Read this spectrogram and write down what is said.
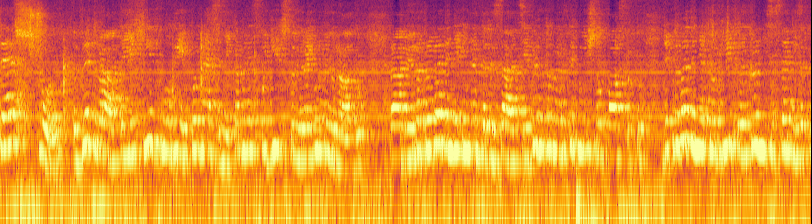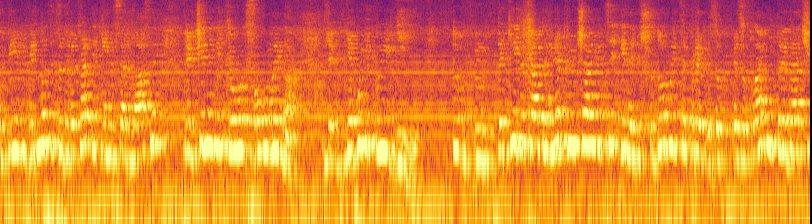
те, що витрати, які були понесені Кам'янець-Подільською районною радою, на проведення інвентаризації, виготовлення технічного паспорту для проведення торгів електронній системі закупівлі відносяться до витрат, які несе власник при вчиненні цього свого майна для, будь-якої дії. Такі витрати не включаються і не відшкодовуються при безоплатній передачі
